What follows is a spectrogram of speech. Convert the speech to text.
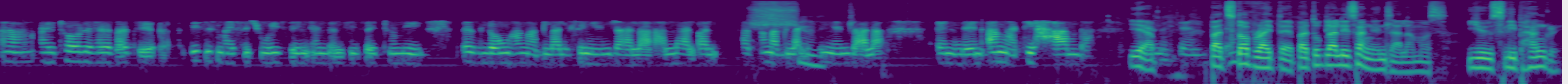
Uh, I told her that uh, this is my situation, and then she said to me, "As long angakulalisi ngendlala, alal- al- and then angathi hamba." Yeah, but stop right there. But uklalisa ngendlala mos. You sleep hungry.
